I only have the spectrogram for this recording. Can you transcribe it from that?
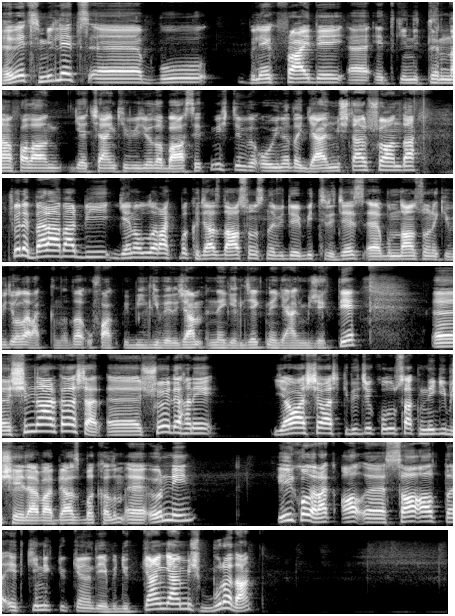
Evet millet e, bu Black Friday e, etkinliklerinden falan geçenki videoda bahsetmiştim ve oyuna da gelmişler şu anda. Şöyle beraber bir genel olarak bakacağız. Daha sonrasında videoyu bitireceğiz. E, bundan sonraki videolar hakkında da ufak bir bilgi vereceğim. Ne gelecek ne gelmeyecek diye. E, şimdi arkadaşlar e, şöyle hani yavaş yavaş gidecek olursak ne gibi şeyler var biraz bakalım. E, örneğin ilk olarak al, e, sağ altta etkinlik dükkanı diye bir dükkan gelmiş. Buradan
